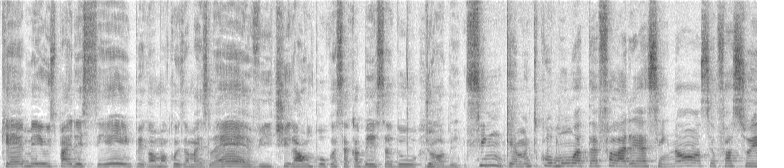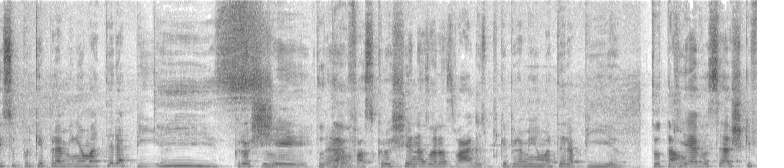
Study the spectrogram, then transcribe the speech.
quer meio espairecer e pegar uma coisa mais leve e tirar um pouco essa cabeça do job. Sim, que é muito comum até falarem assim: nossa, eu faço isso porque pra mim é uma terapia. Isso. Crochê. Total. Né? Eu faço crochê nas horas vagas porque pra mim é uma terapia. Total. Que é você acha que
